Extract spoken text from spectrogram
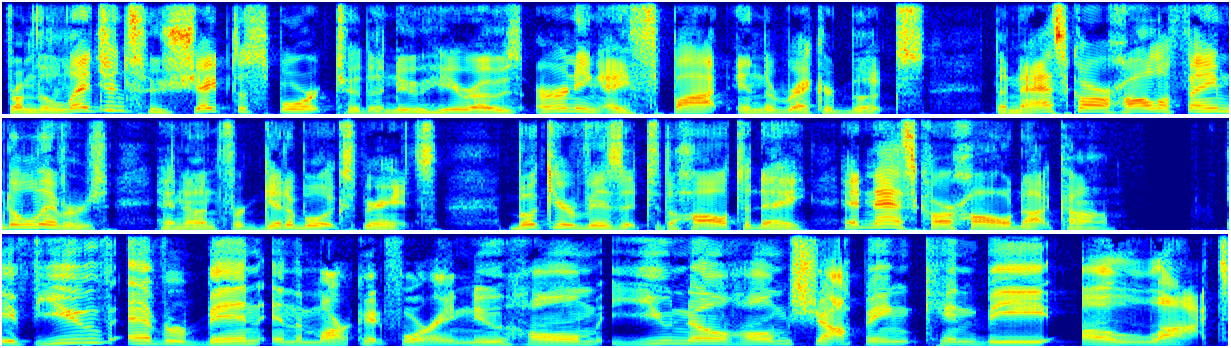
From the legends who shaped the sport to the new heroes earning a spot in the record books, the NASCAR Hall of Fame delivers an unforgettable experience. Book your visit to the hall today at NASCARHall.com. If you've ever been in the market for a new home, you know home shopping can be a lot.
